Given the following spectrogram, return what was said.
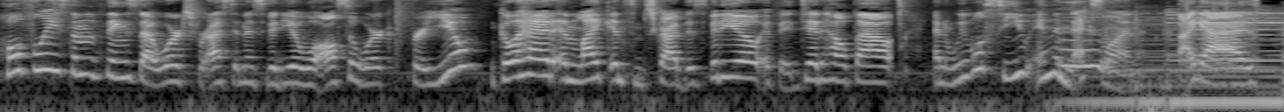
Hopefully some of the things that worked for us in this video will also work for you. Go ahead and like and subscribe this video if it did help out, and we will see you in the next one. Bye guys.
